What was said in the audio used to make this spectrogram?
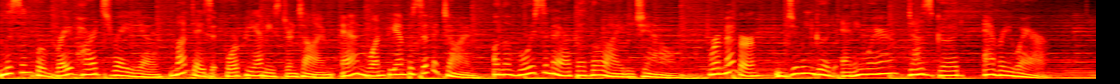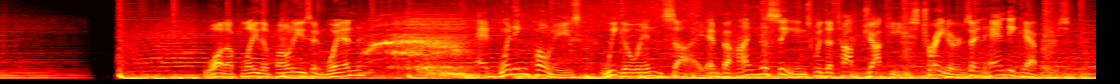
Listen for Bravehearts Radio, Mondays at 4 p.m. Eastern Time and 1 p.m. Pacific Time on the Voice America Variety Channel. Remember, doing good anywhere does good everywhere. Want to play the ponies and win? At Winning Ponies, we go inside and behind the scenes with the top jockeys, trainers, and handicappers.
